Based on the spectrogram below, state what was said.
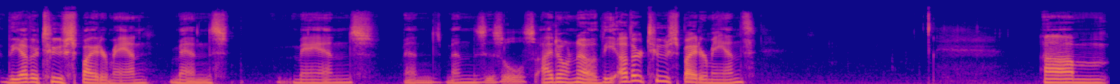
the other two Spider Man men's man's men's men's I don't know. The other two Spider Mans. Um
